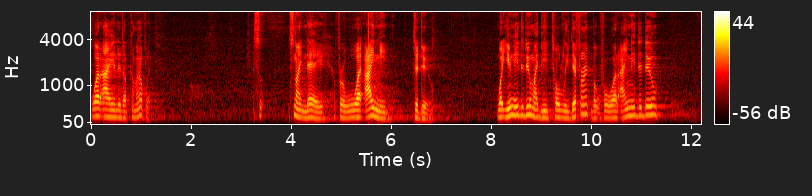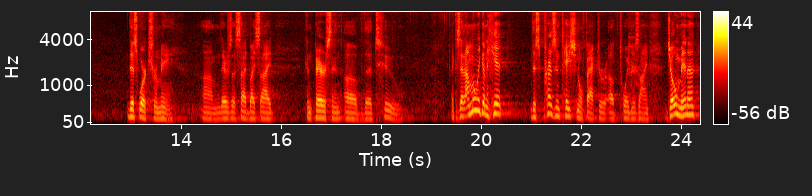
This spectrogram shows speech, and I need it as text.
what I ended up coming up with. It's, it's night and day for what I need to do. What you need to do might be totally different, but for what I need to do, this works for me. Um, there's a side by side comparison of the two. Like I said, I'm only going to hit this presentational factor of toy design. Joe Menna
